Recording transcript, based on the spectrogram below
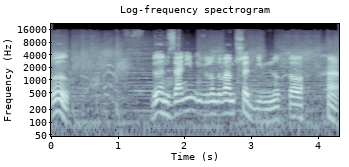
U. Byłem za nim i wylądowałem przed nim, no to... Ha.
